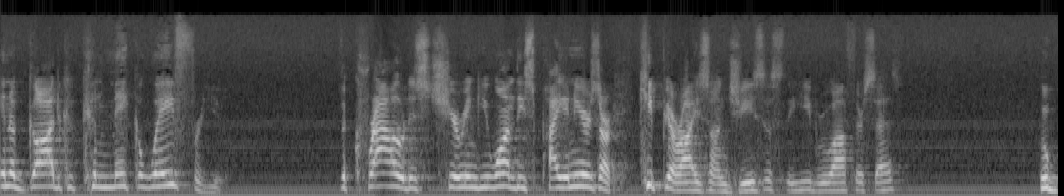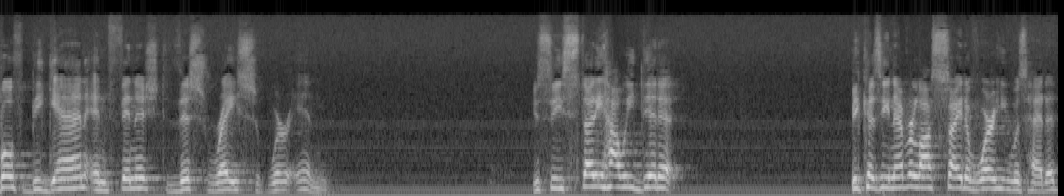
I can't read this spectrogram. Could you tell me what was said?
in a God who can make a way for you. The crowd is cheering you on. These pioneers are, keep your eyes on Jesus, the Hebrew author says, who both began and finished this race we're in. You see, study how he did it. Because he never lost sight of where he was headed.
